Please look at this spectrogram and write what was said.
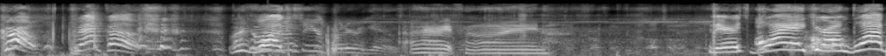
Girl, back up. My vlog. see your brother again. All right, fine. There's oh. Blake. You're on vlog,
